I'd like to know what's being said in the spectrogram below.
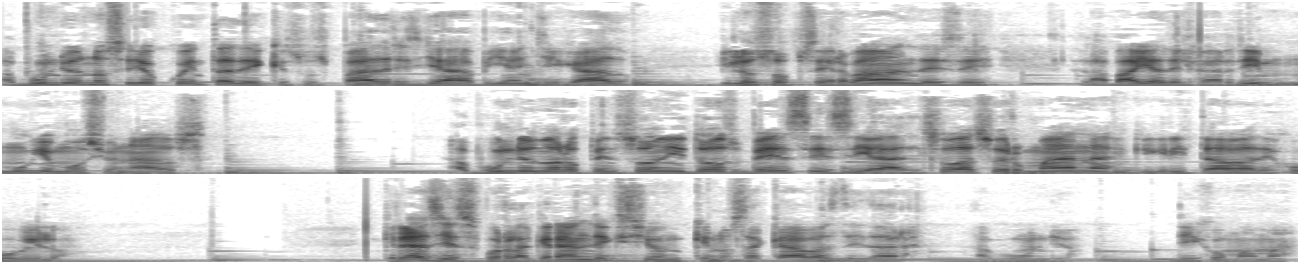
Abundio no se dio cuenta de que sus padres ya habían llegado y los observaban desde la valla del jardín muy emocionados. Abundio no lo pensó ni dos veces y alzó a su hermana que gritaba de júbilo. Gracias por la gran lección que nos acabas de dar, Abundio, dijo mamá.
